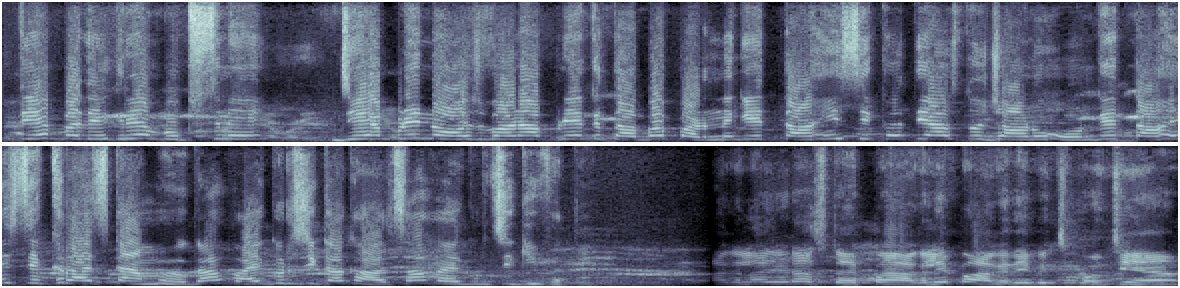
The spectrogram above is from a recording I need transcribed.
ਤੇ ਆਪਾਂ ਦੇਖ ਰਹੇ ਹਾਂ ਬੁੱਕਸ ਨੇ। ਜੇ ਆਪਣੇ ਨੌਜਵਾਨ ਆਪਣੀਆਂ ਕਿਤਾਬਾਂ ਪੜ੍ਹਨਗੇ, ਤਾਂ ਹੀ ਸਿੱਖ ਇਤਿਹਾਸ ਤੋਂ ਜਾਣੂ ਹੋਣਗੇ, ਤਾਂ ਹੀ ਸਿੱਖ ਰਾਜ ਕਾਇਮ ਹੋਗਾ ਵਾਹਿਗੁਰੂ ਜੀ ਕਾ ਖਾਲਸਾ, ਵਾਹਿਗੁਰੂ ਜੀ ਕੀ ਫਤਿਹ। ਅਗਲਾ ਜਿਹੜਾ ਸਟੈਪ ਆ, ਅਗਲੇ ਭਾਗ ਦੇ ਵਿੱਚ ਪਹੁੰਚੇ ਆ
